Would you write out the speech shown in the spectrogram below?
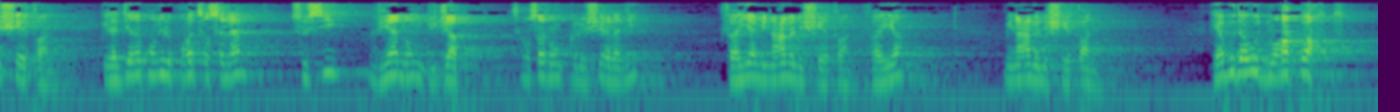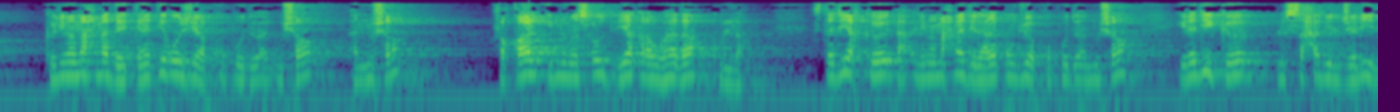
shaitan Il a dit répondu le prophète sallam ceci vient donc du diable. C'est pour ça donc que le shir il a dit Fahiya min amal shaitan. Fahiya min amal shaitan. Et Abu Daoud nous rapporte que l'imam Ahmad a été interrogé à propos de Al-Ushra, Al-Nushra, فقال Ibn Mas'ud yakrahu hadha kulla. C'est-à-dire que l'imam Ahmad il a répondu à propos de Al-Nushra, il a dit que le sahabi al-Jalil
